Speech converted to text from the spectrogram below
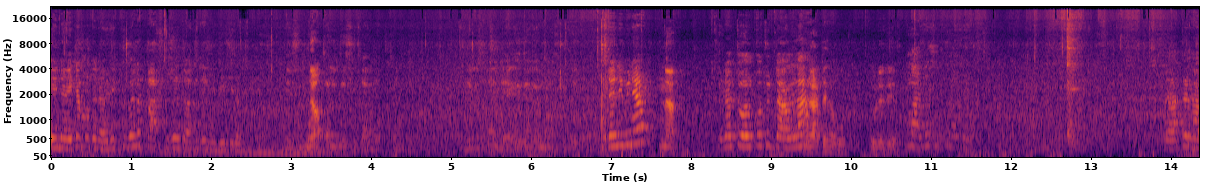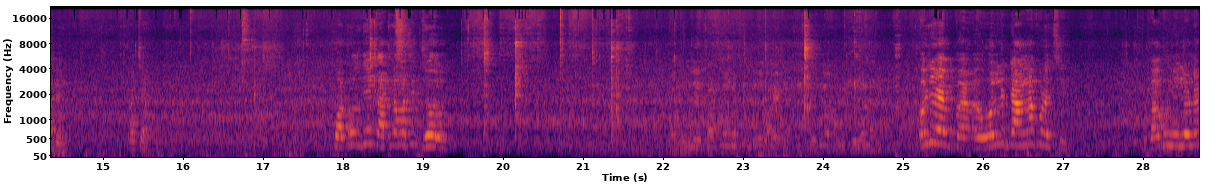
এই না এটার মধ্যে না ওই কি বলে পাঁচ পিসের তরকারি দিয়ে দিয়েছিলাম এটা নিবি না? না। এটা ওল কচুর ডালনা। রাতে খাব উঠে দিয়ে রাতে খাবে। আচ্ছা। পটল দিয়ে কাতলা মাছের ঝোল। পটল দিয়ে কাতলা মাছের দিয়ে আরেকটা কি না তুমি খেলে না? ওই যে ওলের ডালনা করেছি বাবু নিল না।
